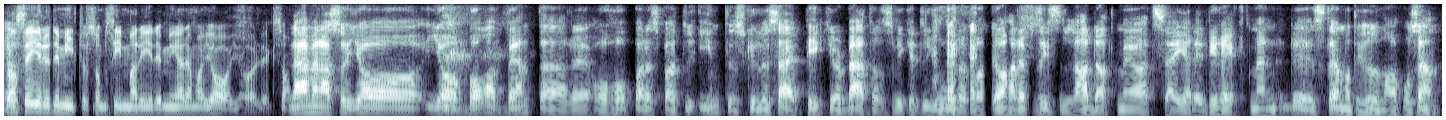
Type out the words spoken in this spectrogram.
Ja. Vad säger du Dimitrios som simmar i det mer än vad jag gör? Liksom? Nej men alltså jag, jag bara väntade och hoppades på att du inte skulle säga pick your battles, vilket du gjorde för att jag hade precis laddat med att säga det direkt. Men det stämmer till 100 procent.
